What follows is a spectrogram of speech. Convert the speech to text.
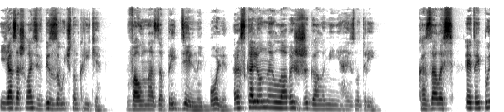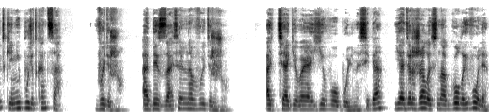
я зашлась в беззвучном крике. Волна запредельной боли, раскаленной лавой сжигала меня изнутри. Казалось, этой пытки не будет конца. Выдержу. Обязательно выдержу. Оттягивая его боль на себя, я держалась на голой воле.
